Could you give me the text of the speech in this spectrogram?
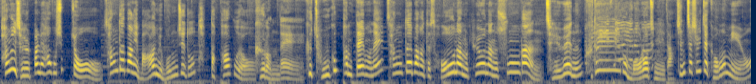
당연히 제일 빨리 하고 싶죠. 상대방의 마음이 뭔지도 답답하고요. 그런데 그 조급함 때문에 상대방한테 서운함을 표현하는 순간 재회는 그대로 멀어집니다. 진짜 실제 경험이에요.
